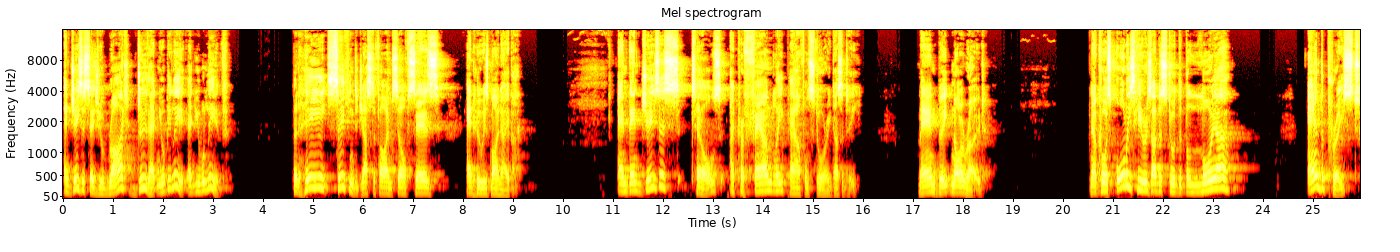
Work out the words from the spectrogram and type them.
And Jesus says, You're right, do that, and you'll be live, and you will live. But he, seeking to justify himself, says, And who is my neighbour? And then Jesus tells a profoundly powerful story, doesn't he? Man beaten on a road. Now, of course, all his hearers understood that the lawyer and the priest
